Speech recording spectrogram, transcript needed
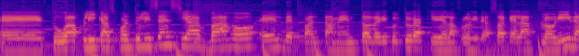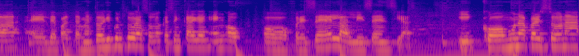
Eh, tú aplicas por tu licencia bajo el Departamento de Agricultura aquí de la Florida. O sea que la Florida, el Departamento de Agricultura son los que se encargan en ofrecer las licencias. Y como una persona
